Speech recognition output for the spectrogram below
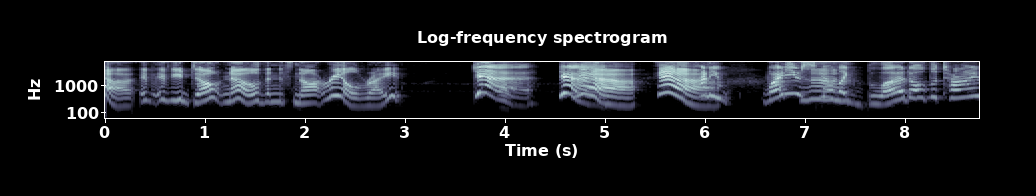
Yeah, if, if you don't know, then it's not real, right? Yeah, yeah. Yeah, yeah. Honey, why do you smell Uh. like blood all the time?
